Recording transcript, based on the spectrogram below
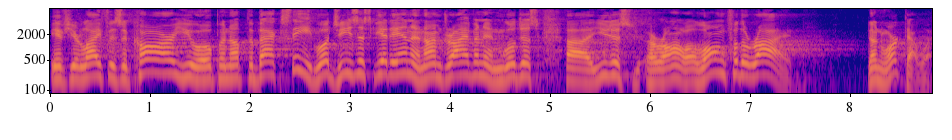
if your life is a car, you open up the back seat. Well, Jesus, get in, and I'm driving, and we'll just, uh, you just are along for the ride. Doesn't work that way.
